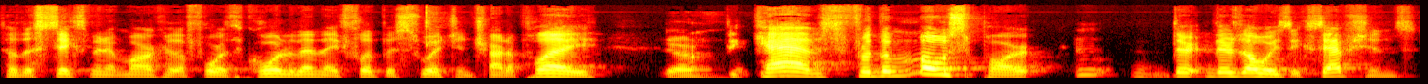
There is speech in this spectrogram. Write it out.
till the six minute mark of the fourth quarter. Then they flip a switch and try to play. Yeah. The Cavs, for the most part, there, there's always exceptions.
